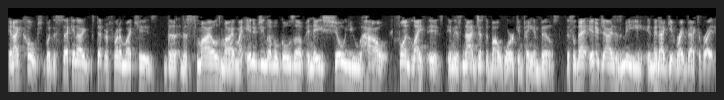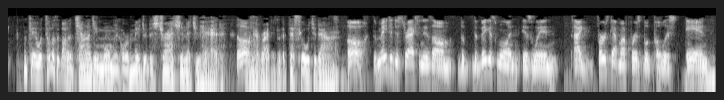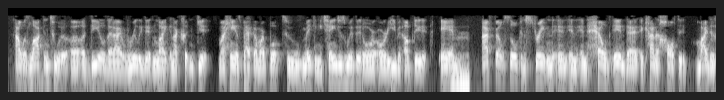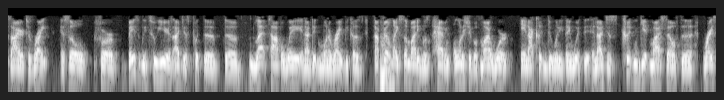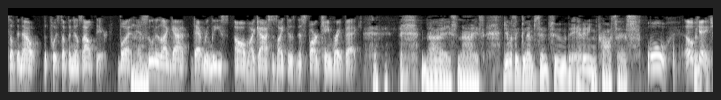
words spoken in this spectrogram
and I coach, but the second I step in front of my kids, the the smiles, my my energy level goes up, and they show you how fun life is, and it's not just about work and paying bills. And so that energizes me, and then I get right back to writing. Okay, well, tell us about a challenging moment or a major distraction that you had oh. in that writing that, that slowed you down. Oh, the major distraction is um the the biggest one is when I first got my first book published, and I was locked into a, a, deal that I really didn't like, and I couldn't get my hands back on my book to make any changes with it or or to even update it, and. Mm I felt so constrained and, and, and held in that it kind of halted my desire to write. And so for basically two years, I just put the the laptop away and I didn't want to write because I felt like somebody was having ownership of my work and I couldn't do anything with it. And I just couldn't get myself to write something out, to put something else out there. But mm-hmm. as soon as I got that release, oh my gosh, it's like the the spark came right back. nice, nice. Give us a glimpse into the editing process. Oh, okay.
